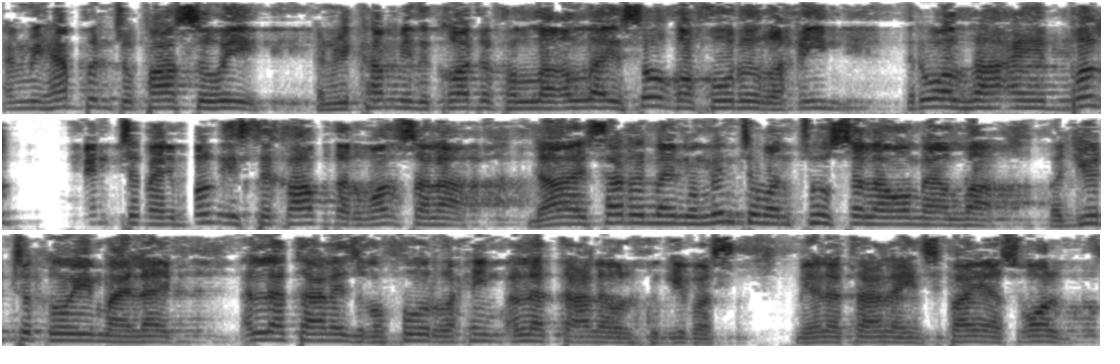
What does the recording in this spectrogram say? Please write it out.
and we happen to pass away, and we come in the court of Allah. Allah is so ghafoor rahim that, oh Allah, I built momentum, I built istiqamat on one salah. Now I started my momentum on two salah, oh my Allah, but you took away my life. Allah Ta'ala is ghafoor rahim, Allah Ta'ala will forgive us. May Allah Ta'ala inspire us all,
